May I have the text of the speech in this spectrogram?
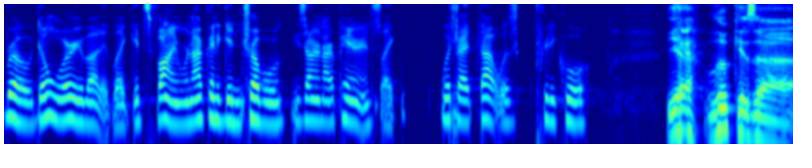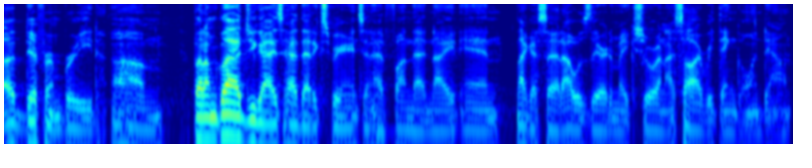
"Bro, don't worry about it. Like it's fine. We're not gonna get in trouble. These aren't our parents." Like, which I thought was pretty cool. Yeah, Luke is a, a different breed. Um, but I'm glad you guys had that experience and had fun that night. And like I said, I was there to make sure and I saw everything going down.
